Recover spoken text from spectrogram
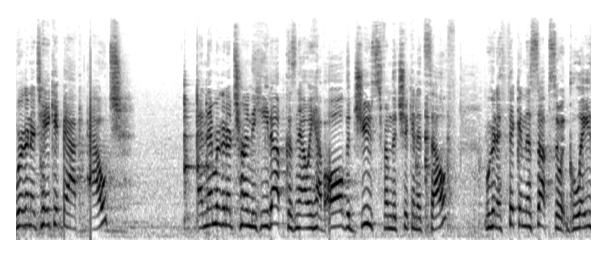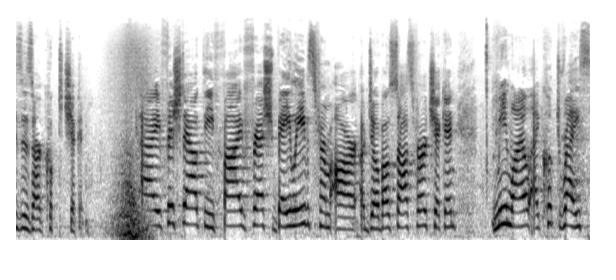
we're going to take it back out and then we're gonna turn the heat up because now we have all the juice from the chicken itself. We're gonna thicken this up so it glazes our cooked chicken. I fished out the five fresh bay leaves from our adobo sauce for our chicken. Meanwhile, I cooked rice.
